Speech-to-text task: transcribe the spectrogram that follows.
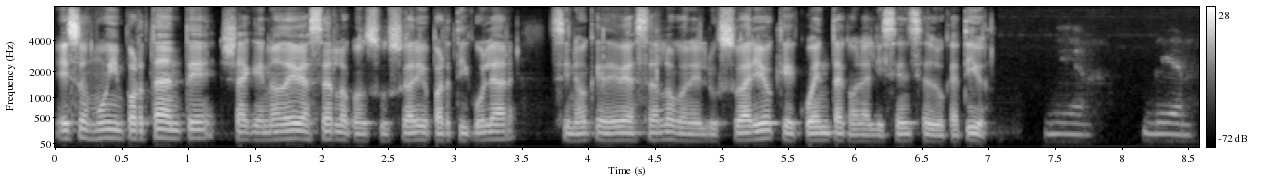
Eso es muy importante ya que no debe hacerlo con su usuario particular, sino que debe hacerlo con el usuario que cuenta con la licencia educativa. Bien, bien.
